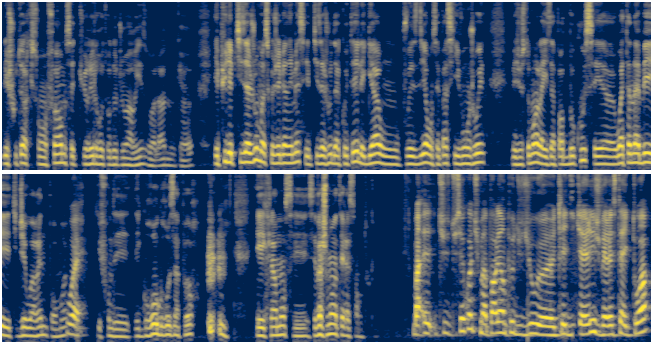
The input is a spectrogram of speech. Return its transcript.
Les shooters qui sont en forme, cette Curry, le retour de Joe Harris, voilà. Donc, Et puis les petits ajouts, moi ce que j'ai bien aimé, c'est les petits ajouts d'à côté. Les gars, on pouvait se dire, on ne sait pas s'ils vont jouer, mais justement là, ils apportent beaucoup. C'est Watanabe et TJ Warren pour moi, qui font des, des gros gros apports. et clairement, c'est vachement intéressant en tout cas. Bah, tu, tu, sais quoi, tu m'as parlé un peu du duo euh, KD Kyrie, je vais rester avec toi.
